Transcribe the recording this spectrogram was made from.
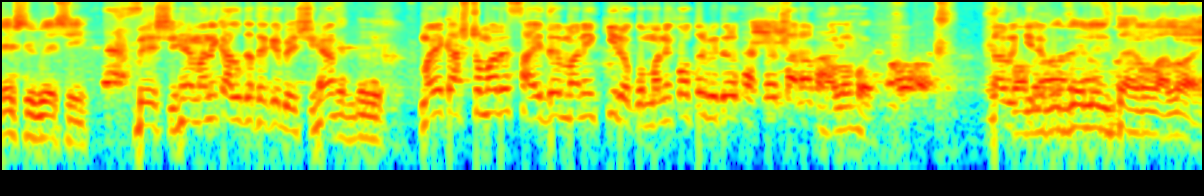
বেশি বেশি। বেশি হ্যাঁ মানে কালকে থেকে বেশি হ্যাঁ? মানে কাস্টমারের চাহিদা মানে কি রকম মানে কত ভিতরে থাকলে তারা ভালো হয়? কি ভালো হয়।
